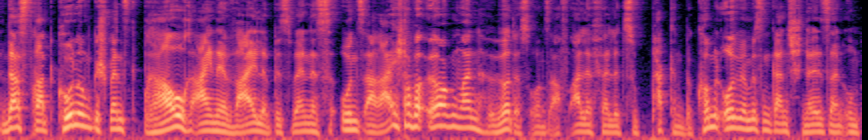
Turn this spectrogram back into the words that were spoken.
das Draconum-Gespenst braucht eine Weile, bis wenn es uns erreicht. Aber irgendwann wird es uns auf alle Fälle zu packen bekommen. Oder wir müssen ganz schnell sein, um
